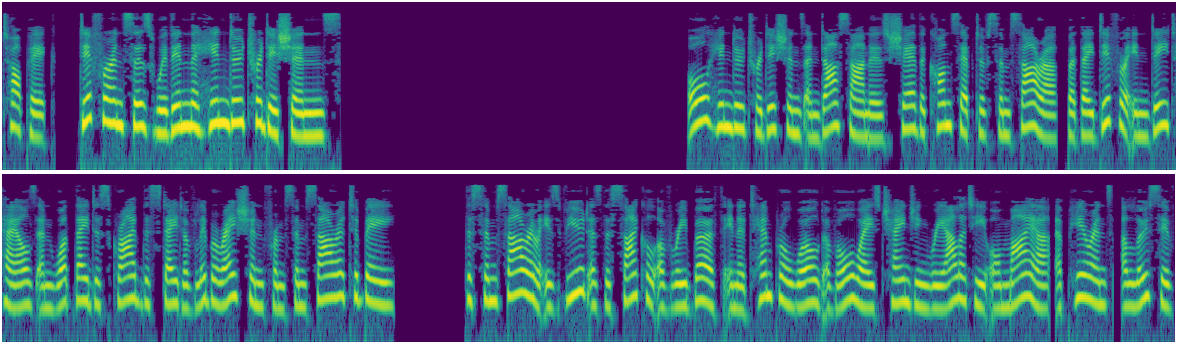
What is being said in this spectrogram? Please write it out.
Topic: Differences within the Hindu traditions. All Hindu traditions and darsanas share the concept of samsara, but they differ in details and what they describe the state of liberation from samsara to be. The samsara is viewed as the cycle of rebirth in a temporal world of always changing reality or maya appearance, elusive.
